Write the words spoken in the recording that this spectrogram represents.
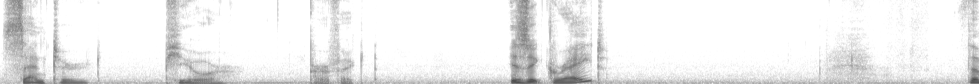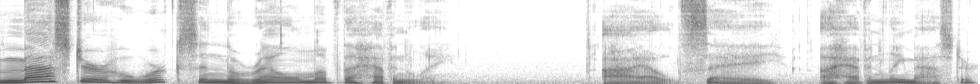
centered, pure, perfect. Is it great? The master who works in the realm of the heavenly, I'll say a heavenly master,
